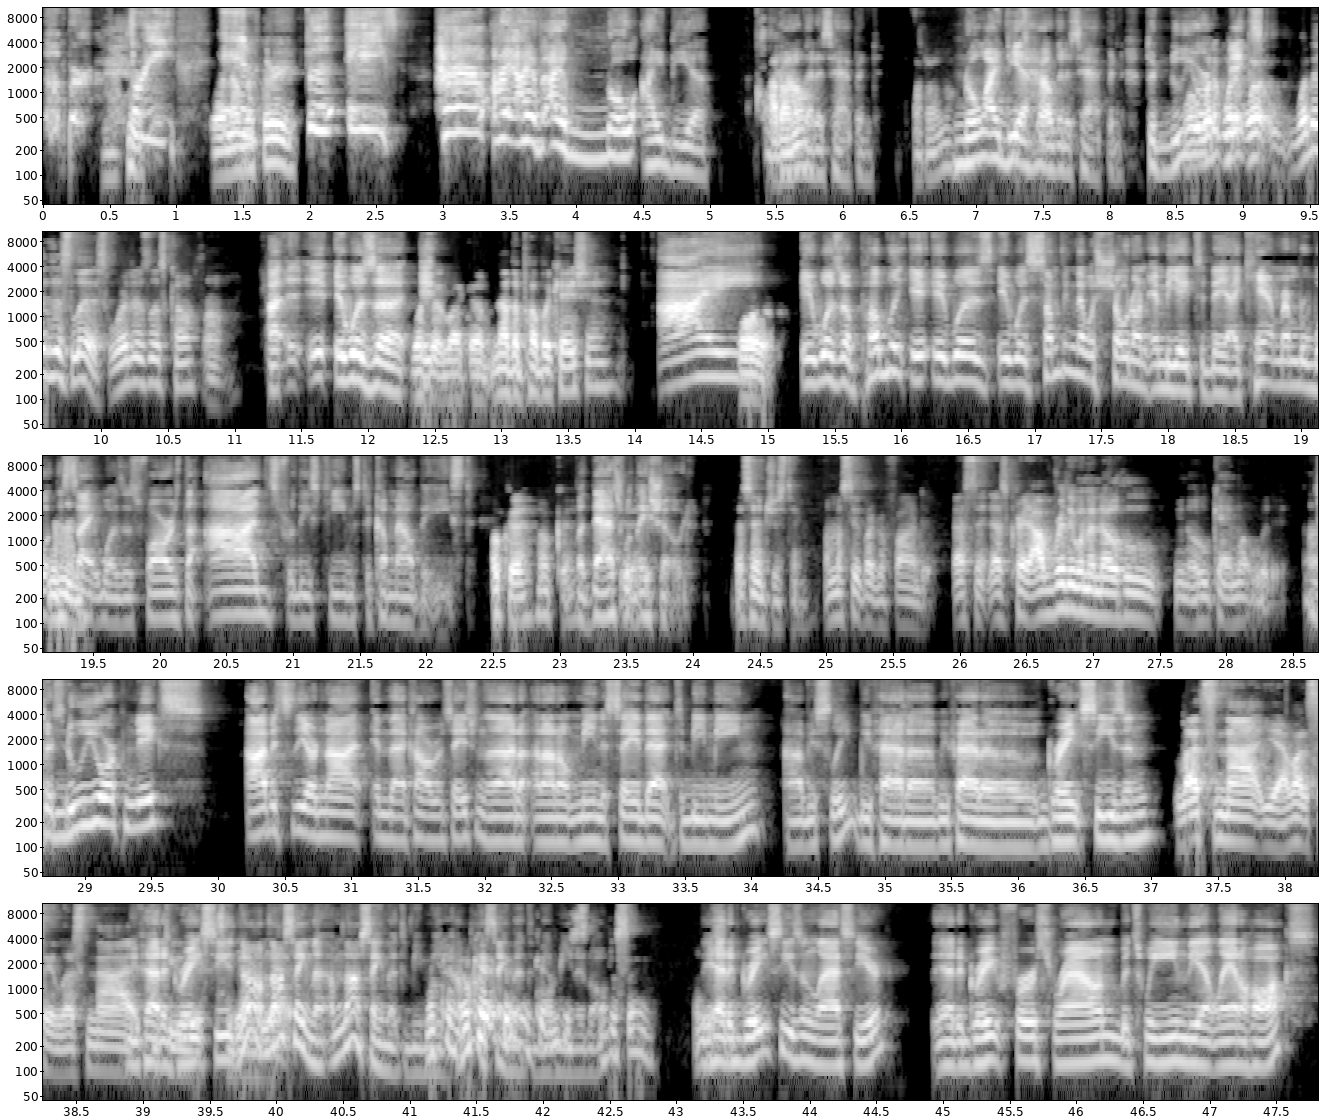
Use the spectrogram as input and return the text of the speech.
number three well, number three. the East. How I, I have I have no idea I don't how know. that has happened. I don't know. No idea That's how right. that has happened. The New Well, York what, what, Knicks. what, what is this list? Where does this list come from? uh, it, it was a. Was it- it, like another publication? I. Or it was a public. It, it was. It was something that was showed on NBA Today. I can't remember what the Mhm. site was as far as the odds for these teams to come out the East, okay, okay, but that's what they showed. that's interesting. I'm gonna see if I can find it. That's that's crazy. I really want to know who you know who came up with it. The. New York Knicks obviously are not in that conversation, and I, don't- and I don't mean to say that to be mean. Obviously, we've had a we've had a great season. Let's not. Yeah, I'm about to say let's not. We've had a great season. No, I'm not saying that. I'm not saying that to be mean. Okay, I'm okay, not saying okay, that to okay. be I'm mean just, at I'm all. just saying. They had a great season last year. They had a great first round between the Atlanta Hawks.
